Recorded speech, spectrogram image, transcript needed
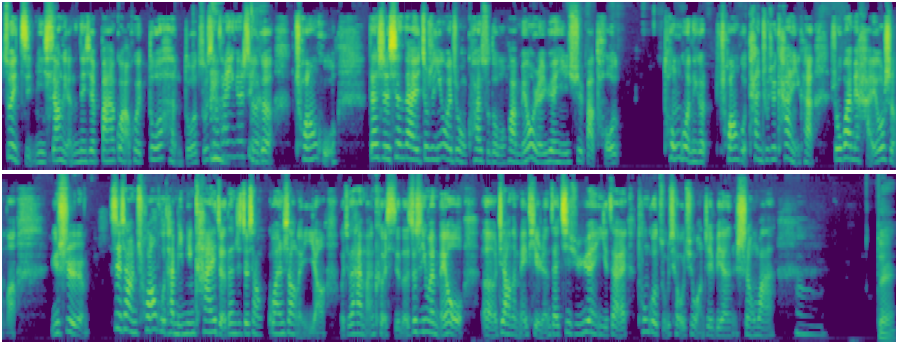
最紧密相连的那些八卦会多很多。足球它应该是一个窗户，但是现在就是因为这种快速的文化，没有人愿意去把头通过那个窗户探出去看一看，说外面还有什么。于是。这扇窗户它明明开着，但是就像关上了一样，我觉得还蛮可惜的。就是因为没有呃这样的媒体人在继续愿意再通过足球去往这边深挖。嗯，对。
